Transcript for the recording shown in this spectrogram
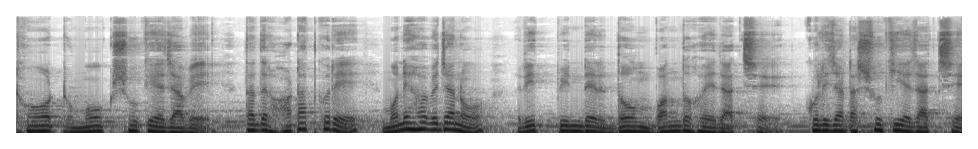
ঠোঁট, মুখ শুকিয়ে যাবে। তাদের হঠাৎ করে মনে হবে যেন হৃৎপিণ্ডের দম বন্ধ হয়ে যাচ্ছে। কলিজাটা শুকিয়ে যাচ্ছে।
